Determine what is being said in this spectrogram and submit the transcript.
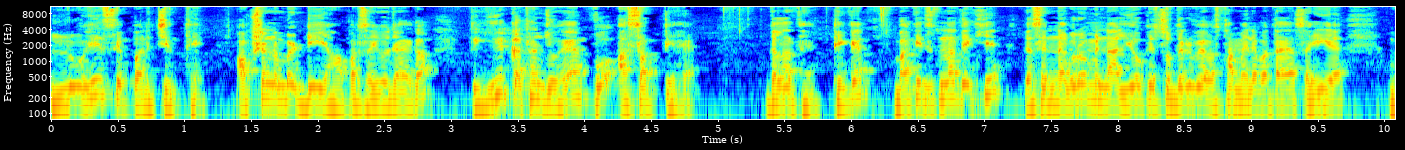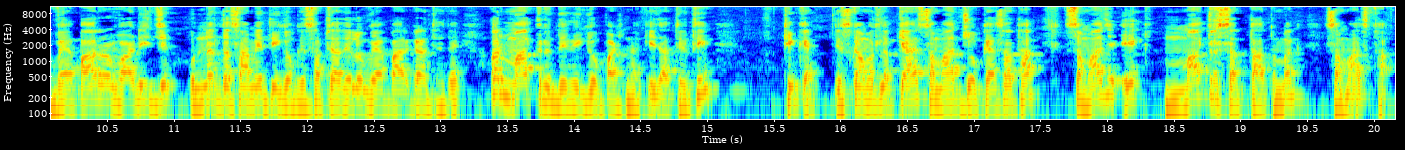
लोहे से परिचित थे। ऑप्शन नंबर डी यहाँ पर सही हो जाएगा। तो ये कथन जो है, वो असत्य है। गलत है, ठीक है? बाकी जितना देखिए, जैसे नगरों में नालियों की सुदृढ़ व्यवस्था मैंने बताया, सही है। व्यापार और वाणिज्य, उन्नत दशा में थी क्योंकि सबसे ज़्यादा लोग व्यापार करते थे और मात्र देवी की उपासना की जाती थी। ठीक है? इसका मतलब क्या है? समाज जो कैसा था? समाज एक मात्र सत्तात्मक समाज था।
